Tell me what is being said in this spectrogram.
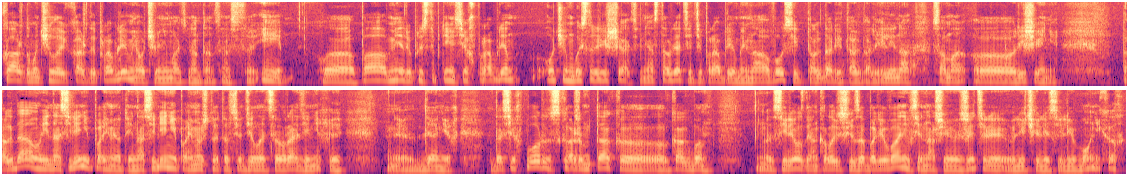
каждому человеку, каждой проблеме очень внимательно относиться. И по мере преступления всех проблем очень быстро решать, не оставлять эти проблемы на авось и так далее, и так далее, или на саморешение. Тогда и население поймет, и население поймет, что это все делается ради них и э, для них. До сих пор, скажем так, э, как бы серьезные онкологические заболевания все наши жители лечились или в Мониках,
